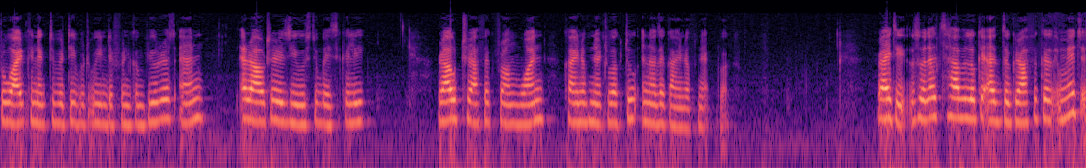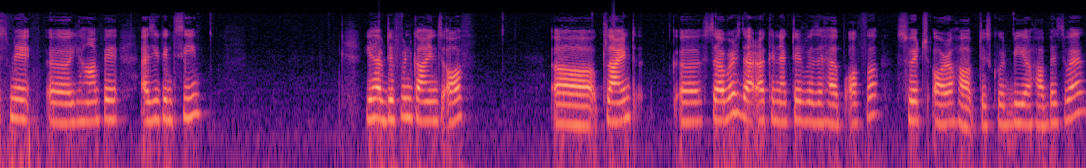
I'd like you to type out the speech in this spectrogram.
provide connectivity between different computers and a router is used to basically route traffic from one kind of network to another kind of network Righty, so let's have a look at the graphical image. इसमें uh, यहाँ पे as you can see you have different kinds of uh, client uh, servers that are connected with the help of a switch or a hub. This could be a hub as well.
